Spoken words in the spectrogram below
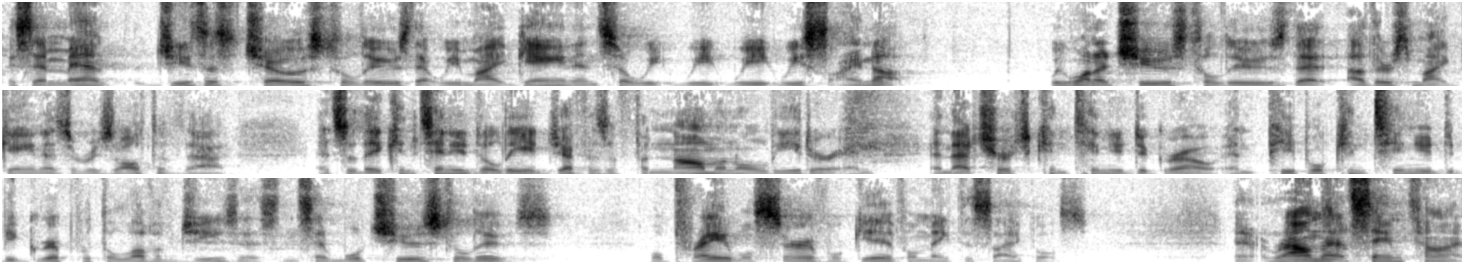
They said, Man, Jesus chose to lose that we might gain, and so we, we, we, we sign up. We want to choose to lose that others might gain as a result of that. And so they continued to lead. Jeff is a phenomenal leader, and, and that church continued to grow. And people continued to be gripped with the love of Jesus and said, We'll choose to lose. We'll pray, we'll serve, we'll give, we'll make disciples. And around that same time,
